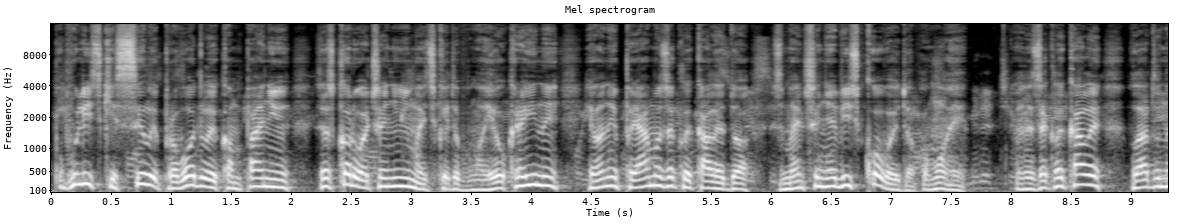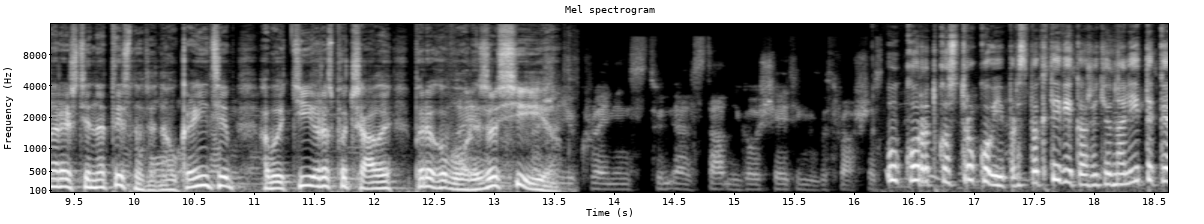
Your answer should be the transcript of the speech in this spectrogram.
популістські сили проводили кампанію за скорочення німецької допомоги Україні, і вони прямо закликали до зменшення військової допомоги. Вони закликали владу нарешті натиснути на українців, аби ті розпочали переговори з Росією. У короткостроковій перспективі кажуть аналітики,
